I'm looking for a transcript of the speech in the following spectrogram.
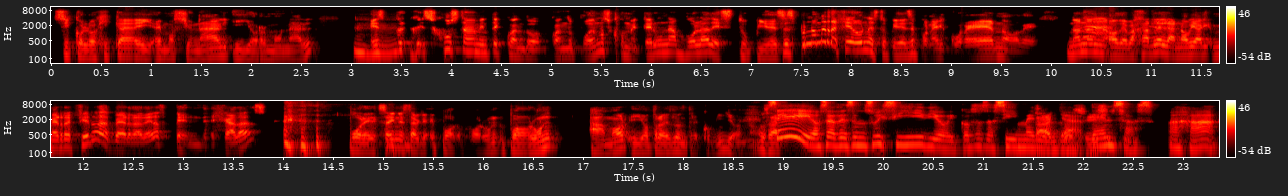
psicológica y emocional y hormonal, es, es, justamente cuando, cuando podemos cometer una bola de estupideces. Pero no me refiero a una estupidez de poner el cuerno o de, no, no, no, o de bajarle la novia. Me refiero a verdaderas pendejadas por esa inestabilidad, por, por, un, por un amor y otra vez lo entrecomillo, ¿no? sí, o sea, desde un suicidio y cosas así medio ya densas. Ajá.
